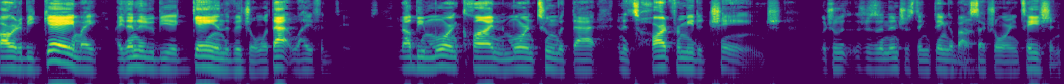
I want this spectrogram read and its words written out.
If I were to be gay, my identity would be a gay individual and what that life entails. And I'll be more inclined and more in tune with that. And it's hard for me to change, which was, which is an interesting thing about sexual orientation.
